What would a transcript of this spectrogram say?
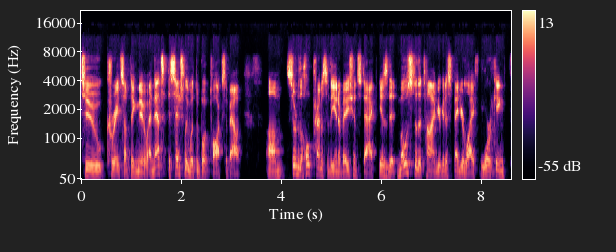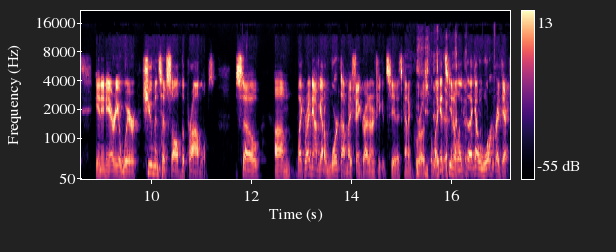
to create something new. And that's essentially what the book talks about. Um, sort of the whole premise of the innovation stack is that most of the time you're going to spend your life working in an area where humans have solved the problems. So um, like right now, I've got a wart on my finger. I don't know if you can see it. It's kind of gross, but like it's you know like I got a wart right there.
